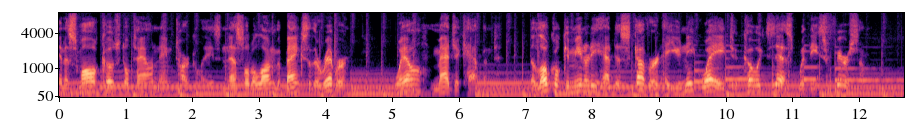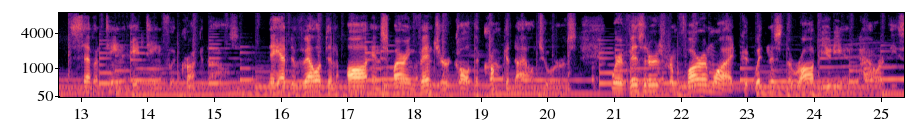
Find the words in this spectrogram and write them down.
In a small coastal town named Tarcoles, nestled along the banks of the river, well, magic happened. The local community had discovered a unique way to coexist with these fearsome 17, 18 foot crocodiles. They had developed an awe inspiring venture called the Crocodile Tours, where visitors from far and wide could witness the raw beauty and power of these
